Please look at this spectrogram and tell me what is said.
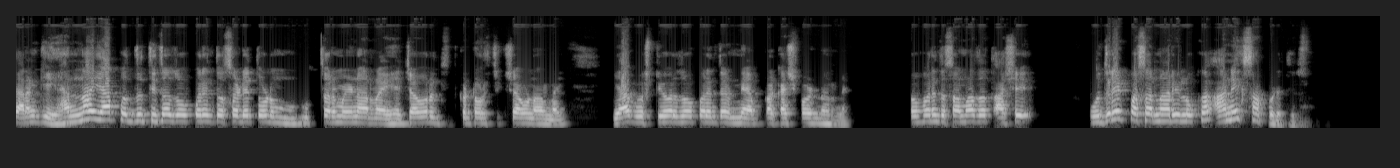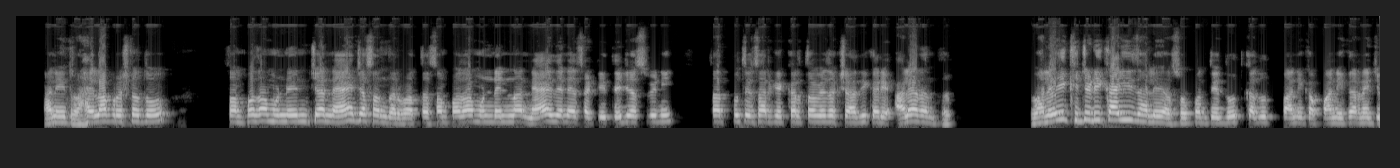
कारण की ह्यांना या पद्धतीचा जोपर्यंत सडेतोड उत्तर मिळणार नाही ह्याच्यावर कठोर शिक्षा होणार नाही या गोष्टीवर जोपर्यंत प्रकाश पडणार नाही तोपर्यंत समाजात असे उद्रेक पसरणारे लोक अनेक सापडतील. आणि राहिला प्रश्न तो संपदा मुंडेंच्या न्यायाच्या संदर्भात. तर संपदा मुंडेंना न्याय देण्यासाठी तेजस्विनी सातपुते सारखे कर्तव्यदक्ष अधिकारी आल्यानंतर भलेही खिचडी काही झाले असो पण ते दूध का दूध पाणी का पाणी करण्याची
